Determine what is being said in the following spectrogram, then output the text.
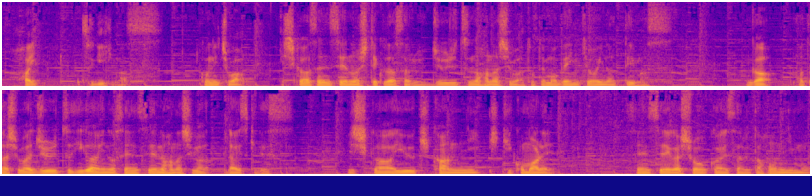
はい次いきます。こんにちは。石川先生のしてくださる充実の話はとても勉強になっています。が私は充実以外の先生の話が大好きです。石川祐希館に引き込まれ先生が紹介された本にも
